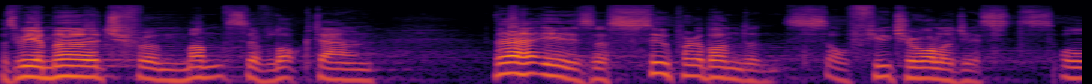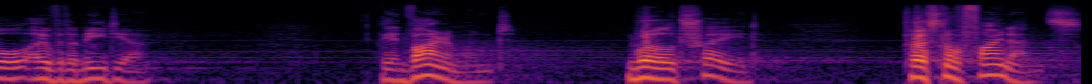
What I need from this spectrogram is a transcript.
As we emerge from months of lockdown, there is a superabundance of futurologists all over the media. The environment, world trade, personal finance,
